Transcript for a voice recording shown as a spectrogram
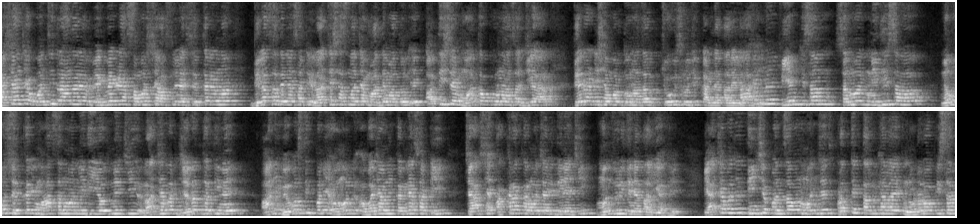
अशा ज्या वंचित राहणाऱ्या वेगवेगळ्या समस्या असलेल्या शेतकऱ्यांना दिलासा देण्यासाठी राज्य शासनाच्या माध्यमातून एक अतिशय महत्त्वपूर्ण असा जी आर तेरा डिसेंबर दोन हजार चोवीस रोजी काढण्यात आलेला आहे. पीएम किसान सन्मान निधीसह नमो शेतकरी महासन्मान निधी योजनेची राज्यभर जलद गतीने आणि व्यवस्थितपणे अंमलबजावणी करण्यासाठी चारशे अकरा कर्मचारी देण्याची मंजुरी देण्यात आली आहे. याच्यामध्ये तीनशे पंचावन्न म्हणजेच प्रत्येक तालुक्याला एक नोडल ऑफिसर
